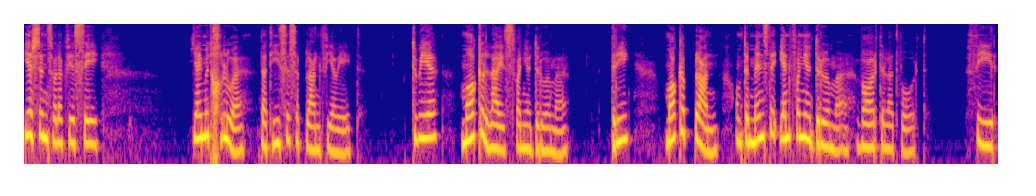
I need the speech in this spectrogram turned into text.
Eerstens wil ek vir jou sê jy moet glo dat Jesus 'n plan vir jou het. 2. Maak 'n lys van jou drome. 3. Maak 'n plan om ten minste een van jou drome waar te laat word. 4.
